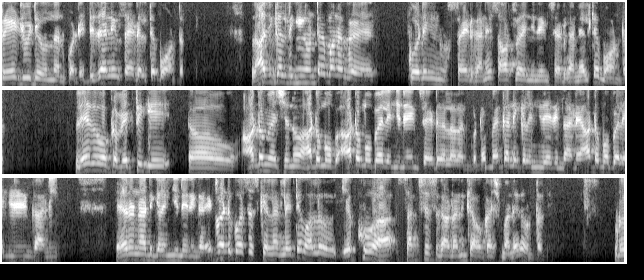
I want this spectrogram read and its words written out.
క్రియేటివిటీ ఉందనుకోండి డిజైనింగ్ సైడ్ వెళ్తే బాగుంటుంది. లాజికల్ థింకింగ్ ఉంటే మనకు కోడింగ్ సైడ్ కానీ సాఫ్ట్వేర్ ఇంజనీరింగ్ సైడ్ కానీ వెళ్తే బాగుంటుంది. లేదు ఒక వ్యక్తికి automation automobile automobile engineering side వెళ్ళాలనుకుంటాం మెకానికల్ ఇంజనీరింగ్ కానీ ఆటోమొబైల్ ఇంజనీరింగ్ కానీ ఏరోనాటికల్ ఇంజనీరింగ్ కానీ ఇటువంటి కోర్సెస్కి వెళ్ళినట్లయితే వాళ్ళు ఎక్కువ సక్సెస్ కావడానికి అవకాశం అనేది ఉంటుంది. ఇప్పుడు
